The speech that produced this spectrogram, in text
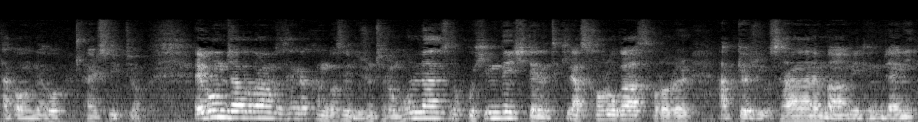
다가온다고 할 수 있죠. 앨범 작업을 하면서 생각한 것은 요즘처럼 혼란스럽고 힘든 시대는 특히나 서로가 서로를 아껴주고 사랑하는 마음이 굉장히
